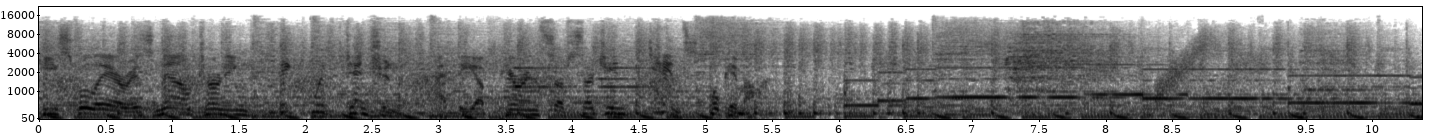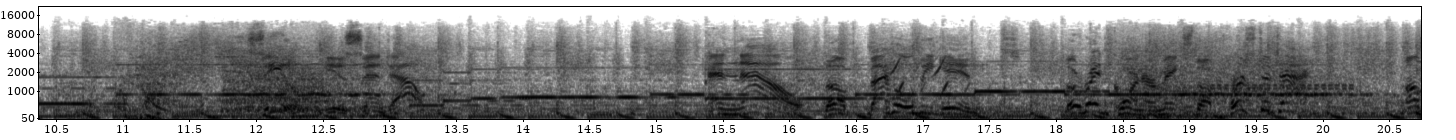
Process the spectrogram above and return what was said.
peaceful air is now turning thick with tension at the appearance of such intense Pokemon. Seel is sent out. And now, the battle begins. The red corner makes the first attack. A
